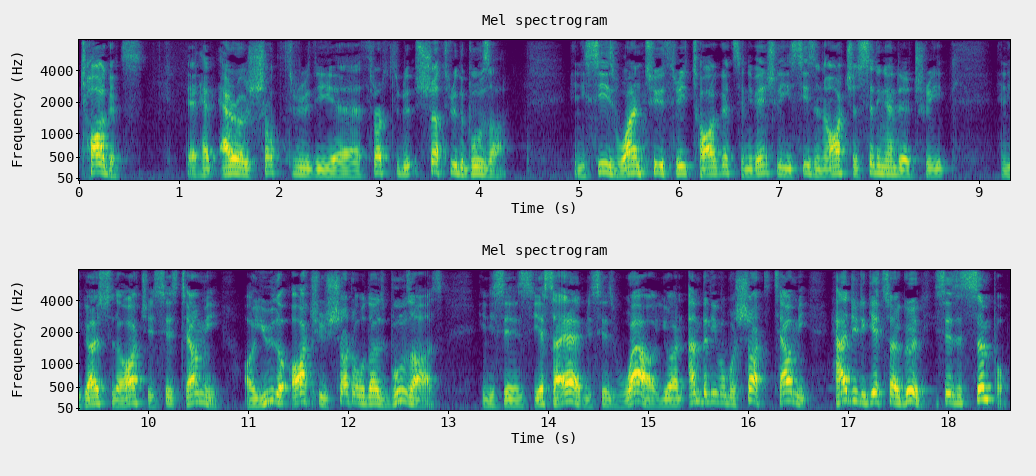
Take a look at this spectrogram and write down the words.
targets that have arrows shot through the, through, shot through the bullseye and he sees one, two, three targets, and eventually he sees an archer sitting under a tree, and he goes to the archer. He says, "Tell me, are you the archer who shot all those bullseyes?" And he says, "Yes, I am." He says, "Wow, you're an unbelievable shot. Tell me, how did you get so good?" He says, "It's simple.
